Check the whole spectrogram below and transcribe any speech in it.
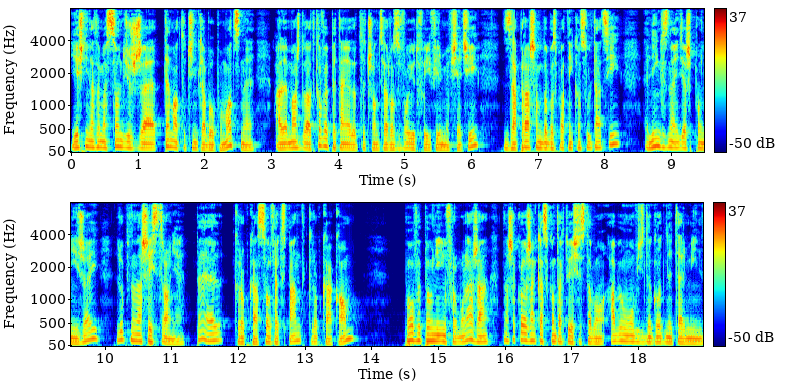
Jeśli natomiast sądzisz, że temat odcinka był pomocny, ale masz dodatkowe pytania dotyczące rozwoju Twojej firmy w sieci, zapraszam do bezpłatnej konsultacji. Link znajdziesz poniżej lub na naszej stronie pl.solvexpand.com. Po wypełnieniu formularza nasza koleżanka skontaktuje się z Tobą, aby umówić dogodny termin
